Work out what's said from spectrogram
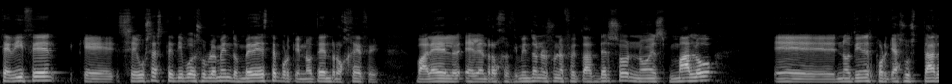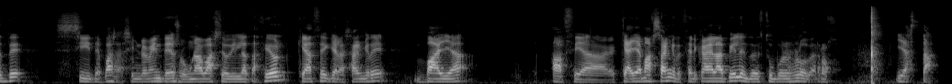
te dicen que se usa este tipo de suplemento en vez de este porque no te enrojece. ¿Vale? El, enrojecimiento no es un efecto adverso, no es malo, eh, no tienes por qué asustarte si te pasa simplemente eso, una vasodilatación que hace que la sangre vaya hacia. que haya más sangre cerca de la piel, entonces tú por eso lo ves rojo. Y ya está.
